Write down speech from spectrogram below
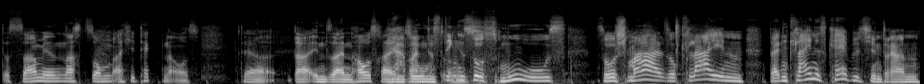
Das sah mir nach so einem Architekten aus, der da in sein Haus Ja, reinzoomt. aber das Ding ist so smooth, so schmal, so klein. Da ein kleines Käbelchen dran.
